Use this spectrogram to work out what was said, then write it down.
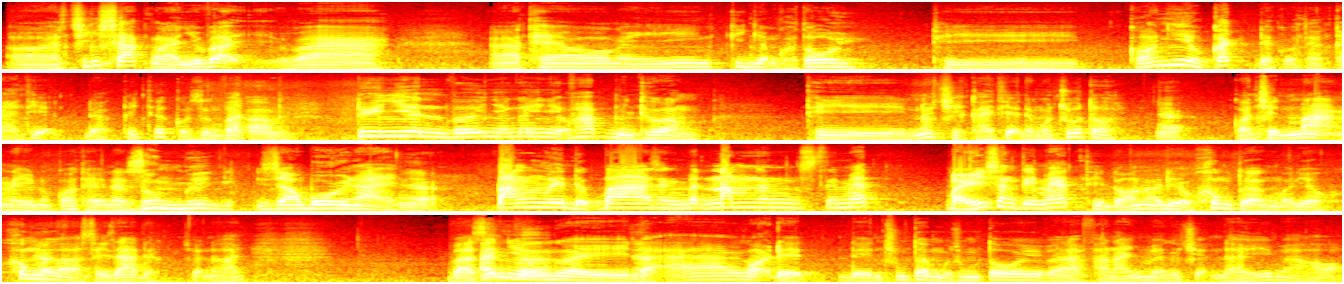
À, chính xác là như vậy và à, theo cái kinh nghiệm của tôi thì có nhiều cách để có thể cải thiện được kích thước của dương vật. À. Tuy nhiên với những cái liệu pháp bình thường thì nó chỉ cải thiện được một chút thôi. Yeah. Dạ còn trên mạng này nó có thể là dùng cái gel bôi này yeah. Dạ. tăng lên được 3 cm 5 cm 7 cm thì đó là điều không tưởng và điều không yeah. Dạ. bao giờ xảy ra được chuyện đấy và rất Anh nhiều vừa... người yeah. Dạ. đã gọi đến đến trung tâm của chúng tôi và phản ánh về cái chuyện đấy và họ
